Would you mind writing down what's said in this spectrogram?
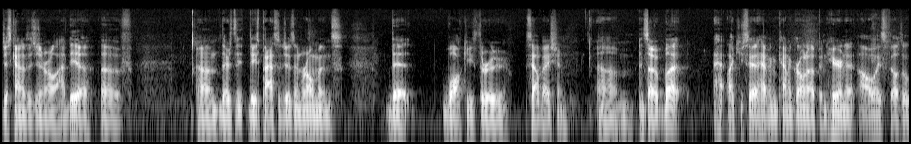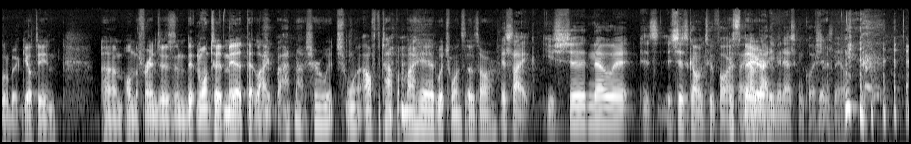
just kind of the general idea of um, there's th- these passages in Romans that walk you through salvation. Um, and so, but ha- like you said, having kind of grown up and hearing it, I always felt a little bit guilty and um, on the fringes and didn't want to admit that, like, I'm not sure which one off the top of my head, which ones those are. It's like you should know it. It's it's just going too far. It's, It's like I'm not even asking questions now.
